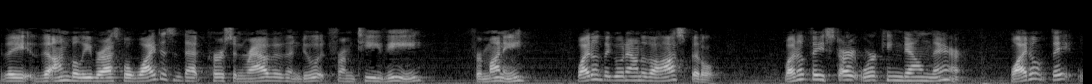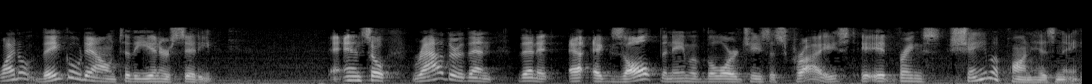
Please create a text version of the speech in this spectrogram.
the, the unbeliever asks, well, why doesn't that person, rather than do it from TV for money, why don't they go down to the hospital? Why don't they start working down there? Why don't they, why don't they go down to the inner city? And so rather than, than it exalt the name of the Lord Jesus Christ, it brings shame upon his name.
